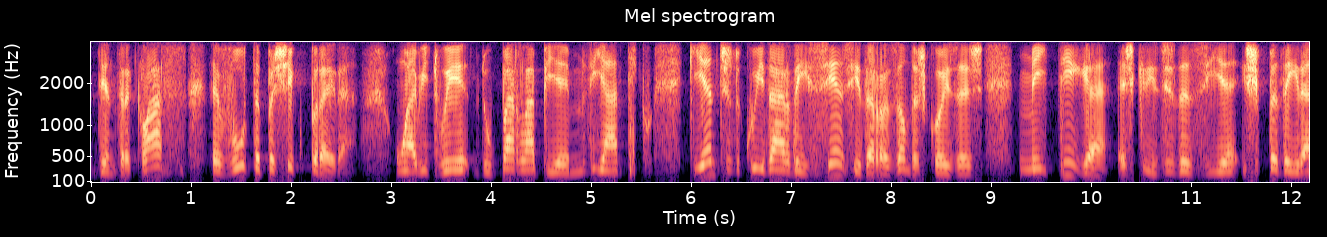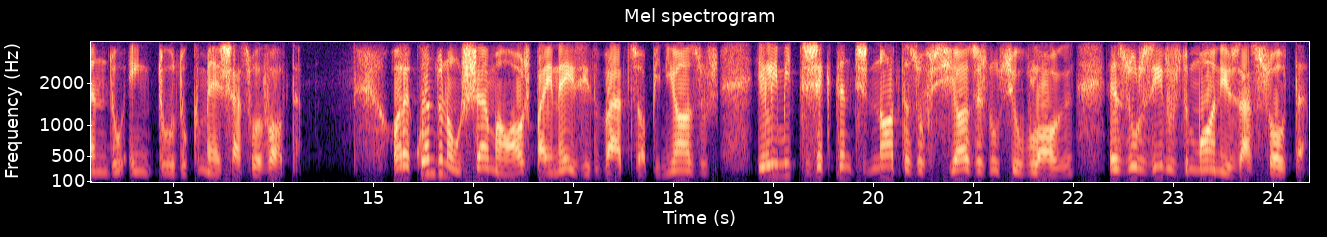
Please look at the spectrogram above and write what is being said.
Dentre a classe, avulta Pacheco Pereira, um habitué do parlapié mediático que, antes de cuidar da essência e da razão das coisas, mitiga as crises da azia espadeirando em tudo o que mexe à sua volta. Ora, quando não chamam aos painéis e debates opiniosos, ele emite jactantes notas oficiosas no seu blog a zurzir os demónios à solta.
